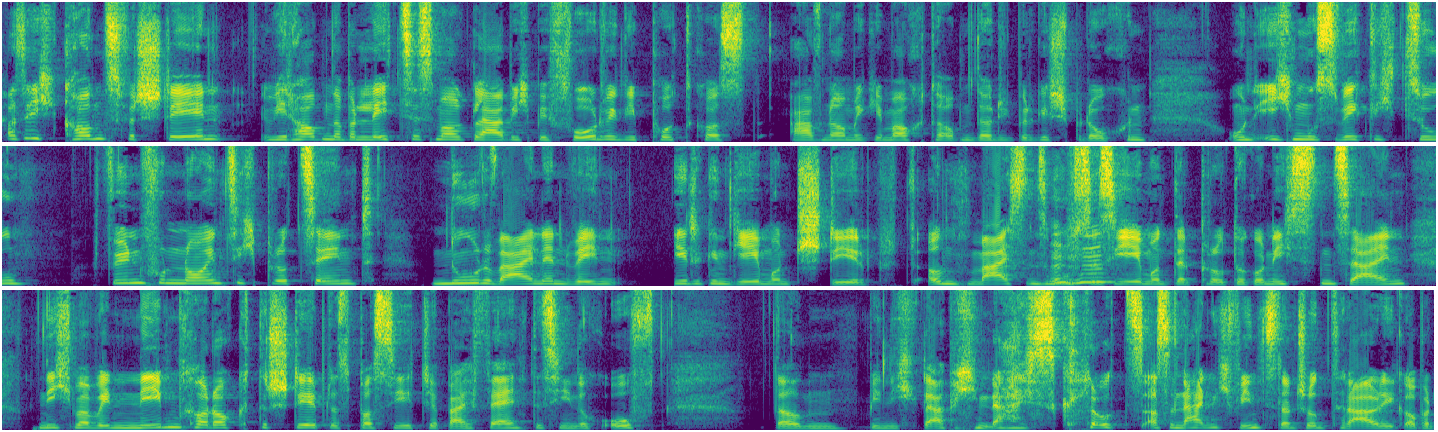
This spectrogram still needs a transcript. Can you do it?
Also ich kann es verstehen. Wir haben aber letztes Mal, glaube ich, bevor wir die Podcast-Aufnahme gemacht haben, darüber gesprochen. Und ich muss wirklich zu 95 Prozent nur weinen, wenn irgendjemand stirbt. Und meistens muss mhm. es jemand der Protagonisten sein. Nicht mal, wenn ein Nebencharakter stirbt, das passiert ja bei Fantasy noch oft. Dann bin ich, glaube ich, ein Eisklotz. Also nein, ich finde es dann schon traurig, aber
